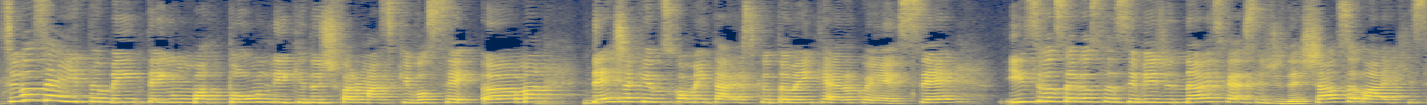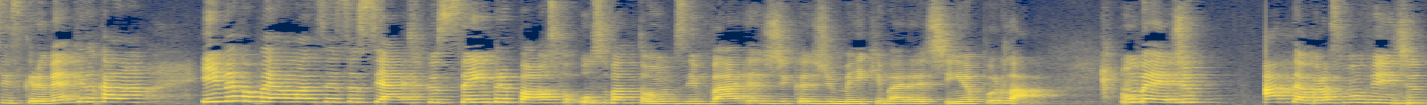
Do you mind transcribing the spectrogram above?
Se você aí também tem um batom líquido de farmácia que você ama, deixa aqui nos comentários que eu também quero conhecer. E se você gostou desse vídeo, não esquece de deixar o seu like, se inscrever aqui no canal e me acompanhar nas redes sociais que eu sempre posto os batons e várias dicas de make baratinha por lá. Um beijo, até o próximo vídeo!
